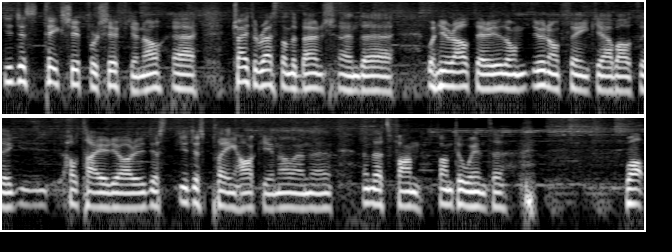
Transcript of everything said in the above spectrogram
you just take shift for shift, you know. Uh, try to rest on the bench, and uh, when you're out there, you don't you don't think yeah, about the, how tired you are. You just you're just playing hockey, you know, and uh, and that's fun, fun to win. To. Well,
